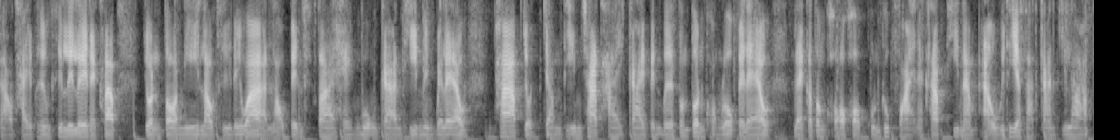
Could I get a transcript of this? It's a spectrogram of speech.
สาวไทยเพิ่มขึ้นเรื่อยๆนะครับ จนตอนนี้เราถือได้ว่าเราเป็นสไตล์แห่งวงการทีมหนึ่งไปแล้ว ภาพจดจำทีมชาติไทยกลายเป็นเบอร์ต้นๆของโลกไปแล้ว และก็ต้องขอขอบคุณทุกฝ่ายนะครับ ที่นำเอาวิทยาศาสตร์การกีฬาไป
